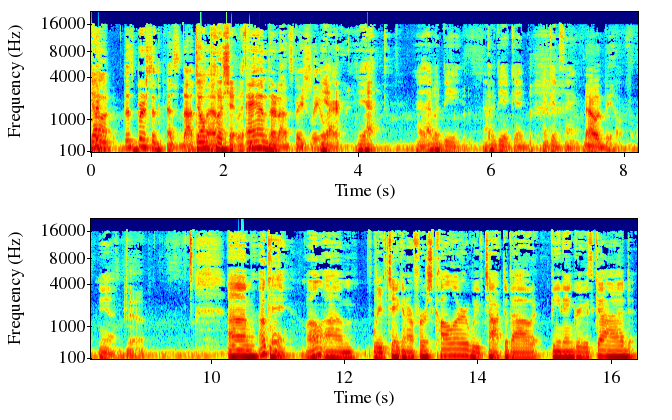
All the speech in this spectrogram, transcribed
Don't. This person has not. Don't slept, push it with me. and they're not spatially Yeah. aware. Yeah. Yeah, That would be that would be a good a good thing. That would be helpful. Yeah. Yeah. Um, okay. Well, um, we've taken our first caller. We've talked about being angry with God.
